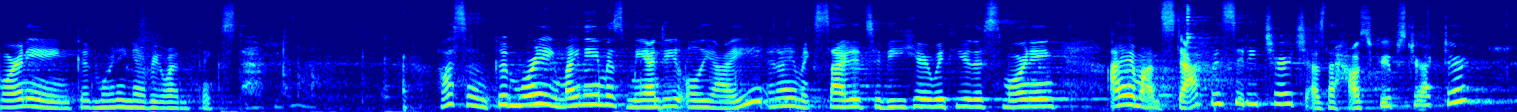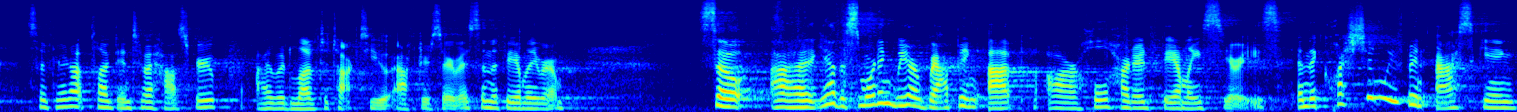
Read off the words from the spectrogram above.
Morning. Good morning, everyone. Thanks, Steph. Awesome. Good morning. My name is Mandy Oliai, and I am excited to be here with you this morning. I am on staff with City Church as the house groups director. So if you're not plugged into a house group, I would love to talk to you after service in the family room. So, uh, yeah, this morning we are wrapping up our Wholehearted Family series. And the question we've been asking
